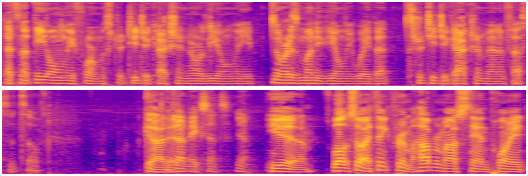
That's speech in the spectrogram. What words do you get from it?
that's not the only form of strategic action, nor the only, nor is money the only way that strategic action manifests itself. got If it. that makes sense. Yeah. Yeah. Well, so I think from Habermas' standpoint,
